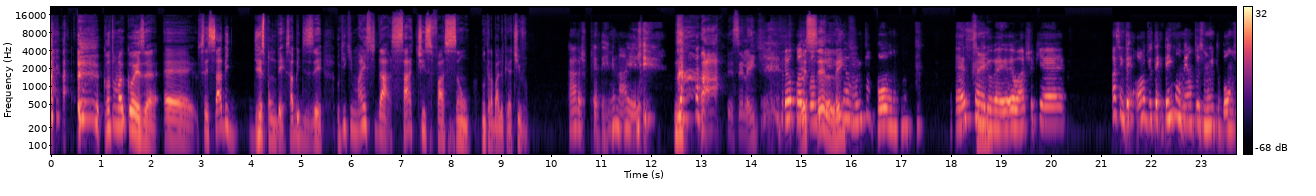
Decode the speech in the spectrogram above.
Conta uma coisa. É, você sabe responder, sabe dizer o que, que mais te dá satisfação no trabalho criativo? Cara, acho que é terminar ele. Excelente. Meu, quando, Excelente. Quando é muito bom. É sério, velho. Eu acho que é Assim, tem, óbvio, tem, tem momentos muito bons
